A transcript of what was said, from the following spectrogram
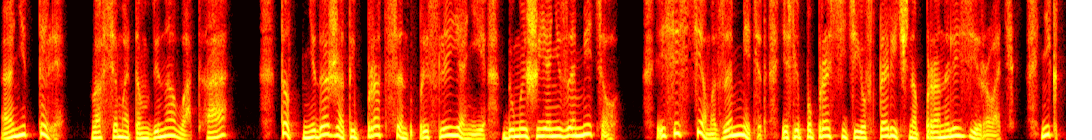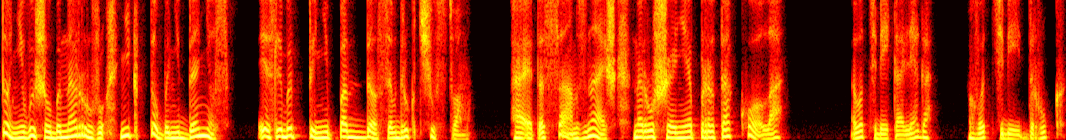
«А не ты ли во всем этом виноват, а?» Тот недожатый процент при слиянии, думаешь, я не заметил? И система заметит, если попросить ее вторично проанализировать. Никто не вышел бы наружу, никто бы не донес, если бы ты не поддался вдруг чувствам. А это, сам знаешь, нарушение протокола. Вот тебе и коллега, вот тебе и друг.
